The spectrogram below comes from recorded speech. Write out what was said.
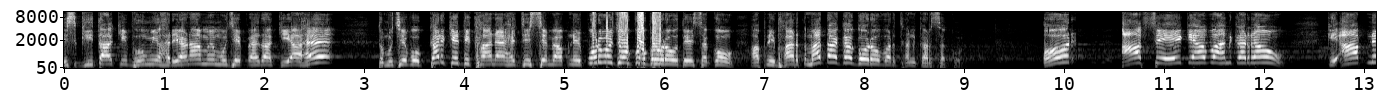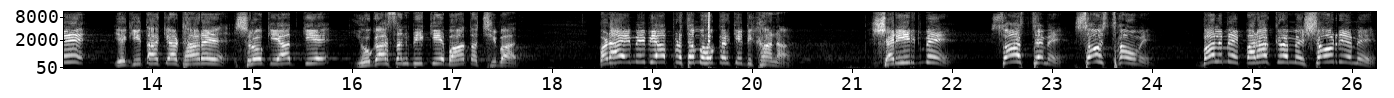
इस गीता की भूमि हरियाणा में मुझे पैदा किया है। तो मुझे वो करके दिखाना है जिससे मैं अपने पूर्वजों को गौरव दे सकूँ, अपनी भारत माता का गौरव वर्धन कर सकूँ। और आपसे एक आह्वान कर रहा हूँ कि आपने ये गीता के अठारह श्लोक याद किए, योगासन भी किए, बहुत अच्छी बात। पढ़ाई में भी आप प्रथम होकर के दिखाना। शरीर में, स्वास्थ्य में, संस्थाओं में, बल में, पराक्रम में, शौर्य में,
